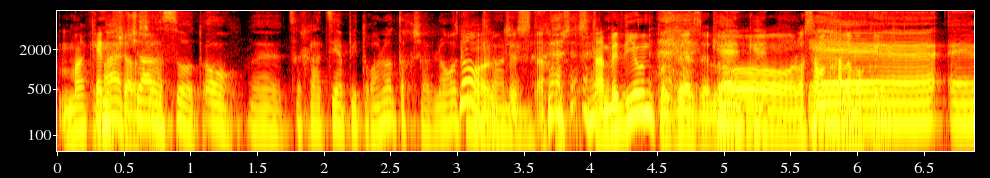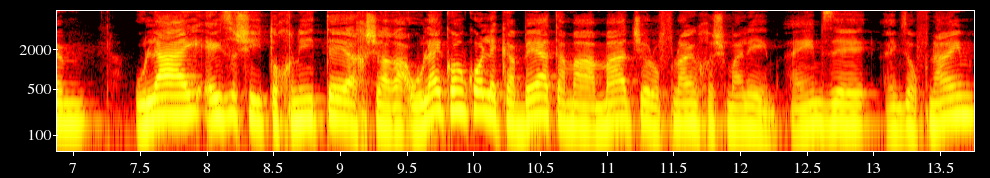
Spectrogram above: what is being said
מה כן מה אפשר אפשר לעשות? לעשות? או, אה, צריך להציע פתרונות עכשיו, לא רק לא, להתלונן. סתם- סתם בדיון פה, זה, זה כן, לא כן. לא שם אותך למוקד. אולי איזושהי תוכנית אה, הכשרה, אולי קודם כל לקבע את המעמד של אופניים חשמליים. האם זה, האם זה אופניים?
